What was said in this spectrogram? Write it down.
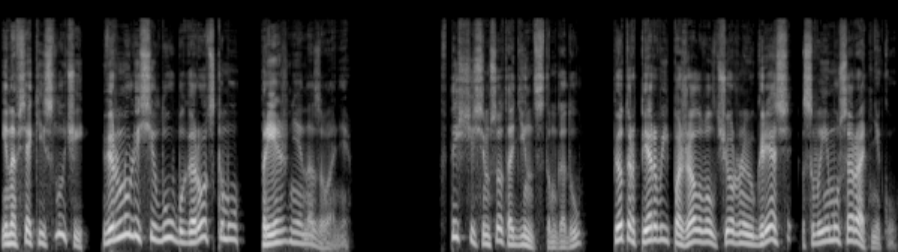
И на всякий случай вернули селу Богородскому прежнее название. В 1711 году Петр I пожаловал черную грязь своему соратнику,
